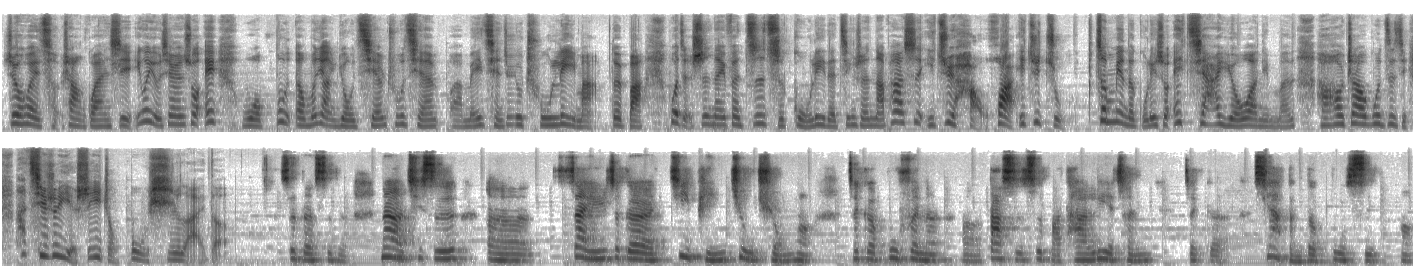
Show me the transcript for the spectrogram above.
就会扯上关系，因为有些人说哎我不我们讲有钱出钱啊，没钱就出力嘛，对吧？或者是那份支持鼓励的精神，哪怕是一句好话，一句主。正面的鼓励说：“哎，加油啊！你们好好照顾自己。”它其实也是一种布施来的。是的，是的。那其实呃，在于这个济贫救穷哈、啊、这个部分呢，呃，大师是把它列成这个下等的布施啊，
